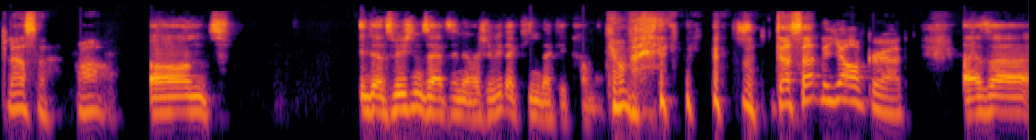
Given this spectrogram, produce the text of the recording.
Klasse. Wow. Und in der Zwischenzeit sind aber schon wieder Kinder gekommen. Komm. Das hat nicht aufgehört. Also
